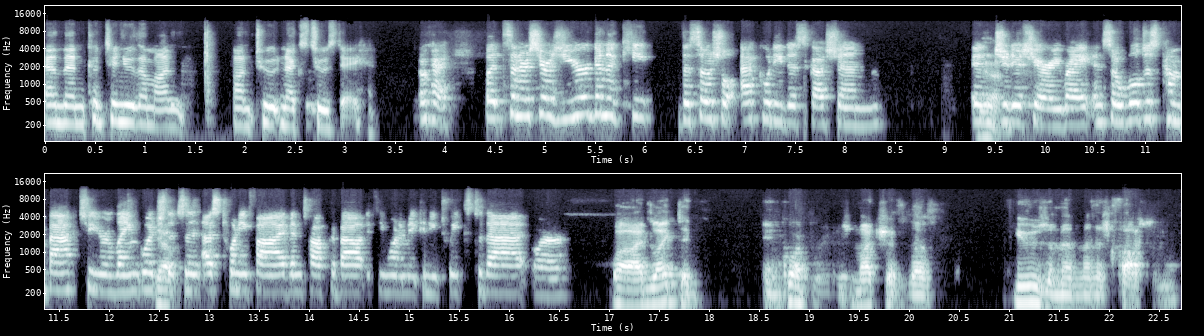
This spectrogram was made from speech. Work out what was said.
and then continue them on, on to next Tuesday. Okay. But Senator Sears, you're going to keep the social equity discussion in yeah. judiciary, right? And so we'll just come back to your language yep. that's in S25 and talk about if you want to make any tweaks to that or. Well, I'd like to incorporate as much of the Hughes amendment as possible.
